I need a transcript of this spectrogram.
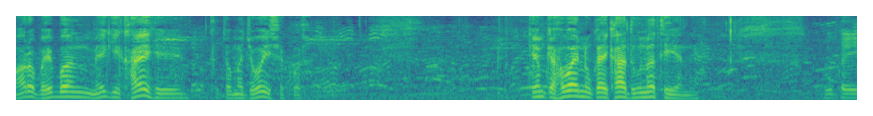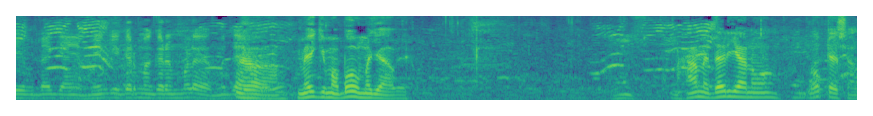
મારો ભાઈબંધ મેગી ખાય છે તો તમે જોઈ શકો છો. કેમ કે હવાનું કઈ ખાધું નથી એને. ભૂખ એવું લાગે અહીંયા મેગી ગરમા ગરમ મળે મજા મેગીમાં બહુ મજા આવે. સામે દરિયાનો લોકેશન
